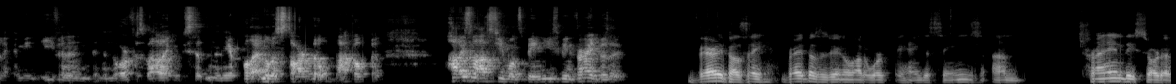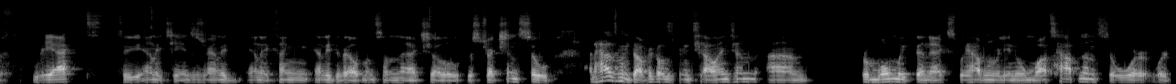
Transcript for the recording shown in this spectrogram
like. I mean, even in, in the north as well, like we'd be sitting in the airport. I know it's started up back up, but how's the last few months been? You've been very busy. Very busy, very busy doing a lot of work behind the scenes and trying to sort of react to any changes or any anything, any developments on the actual restrictions. So it has been difficult. It's been challenging, and from one week to the next, we haven't really known what's happening. So we're we're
